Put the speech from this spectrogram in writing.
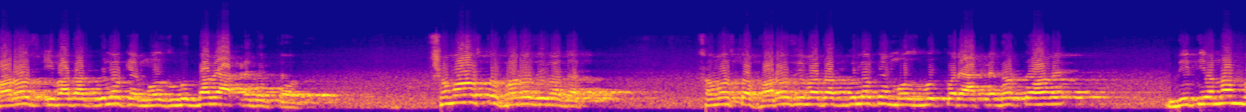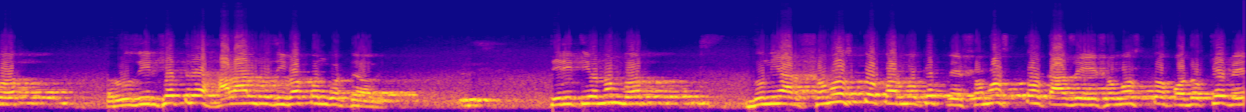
ফরজ ইবাদত গুলোকে মজবুত ভাবে আঁকড়ে ধরতে হবে। সমস্ত ফরজ ইবাদত, সমস্ত ফরজ ইবাদত গুলোকে মজবুত করে আঁকড়ে ধরতে হবে। দ্বিতীয় নম্বর, রুজির ক্ষেত্রে হালাল রুজি ভক্ষণ করতে হবে। তৃতীয় নম্বর, দুনিয়ার সমস্ত কর্মক্ষেত্রে, সমস্ত কাজে, সমস্ত পদক্ষেপে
